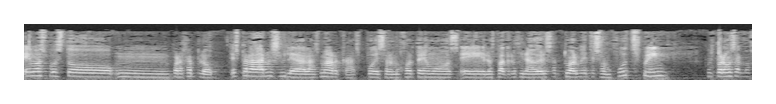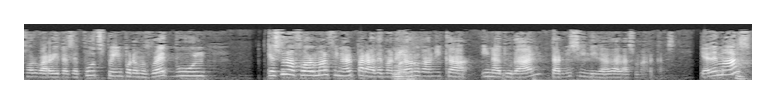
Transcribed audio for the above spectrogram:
hemos puesto, mm, por ejemplo, es para dar visibilidad a las marcas. Pues a lo mejor tenemos, eh, los patrocinadores actualmente son Foodspring, pues ponemos a lo mejor barritas de Foodspring, ponemos Red Bull, que es una forma al final para de manera orgánica y natural dar visibilidad a las marcas. Y además,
